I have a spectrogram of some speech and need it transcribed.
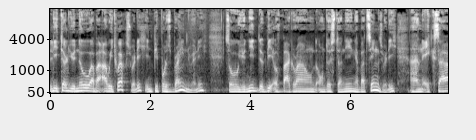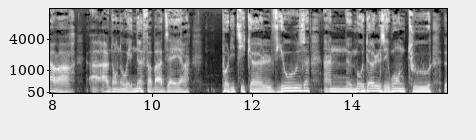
little you know about how it works, really, in people's brain, really. So you need a bit of background understanding about things, really. And XR are, I don't know enough about their political views and uh, models they want to uh,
